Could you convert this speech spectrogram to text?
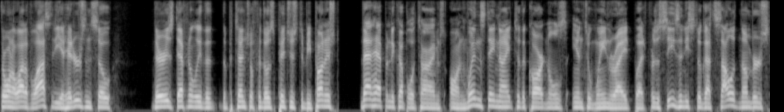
throwing a lot of velocity at hitters. And so there is definitely the, the potential for those pitches to be punished. That happened a couple of times on Wednesday night to the Cardinals and to Wainwright, but for the season, he's still got solid numbers.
